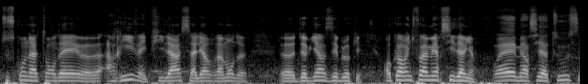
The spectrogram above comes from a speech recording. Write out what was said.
tout ce qu'on attendait arrive. Et puis là, ça a l'air vraiment de, de bien se débloquer. Encore une fois, merci Damien. Ouais, merci à tous.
